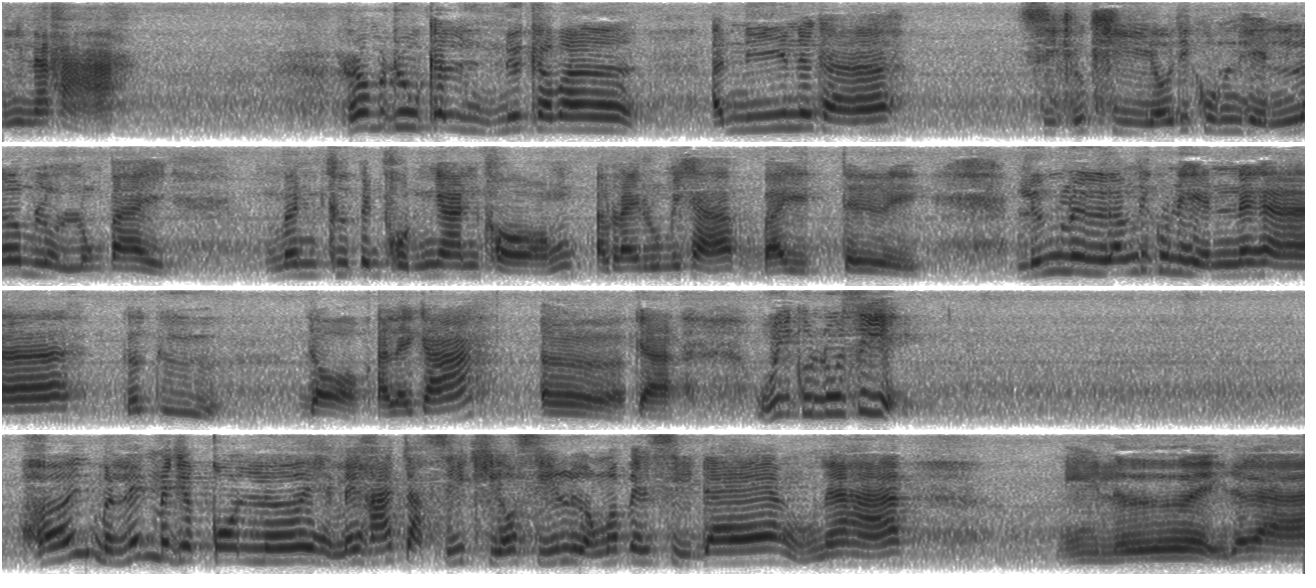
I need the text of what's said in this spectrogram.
นี่นะคะ เรามาดูกันนะคะว่า อันนี้นะคะ สีเขียวๆที่คุณเห็นเริ่มหล่นลงไปมันคือเป็นผลงานของอะไรรู้ไหมคะ ใบเตยเหลืองๆที่คุณเห็นนะคะ ก็คือดอกอะไรคะ ออกะอุ้ยคุณดูสิเฮ้ยเหมือนเล่นมายากลเลยเห็นไหมคะ จากสีเขียวสีเหลืองมาเป็นสีแดงนะคะ นี่เลยนะคะ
